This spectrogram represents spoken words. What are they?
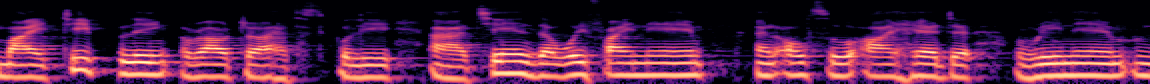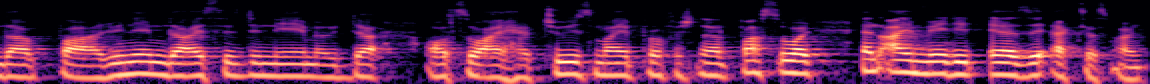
my TP-Link router I had successfully uh, changed the Wi-Fi name and also I had uh, renamed the uh, rename the SSD name with the also I had choose my professional password and I made it as an access point.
